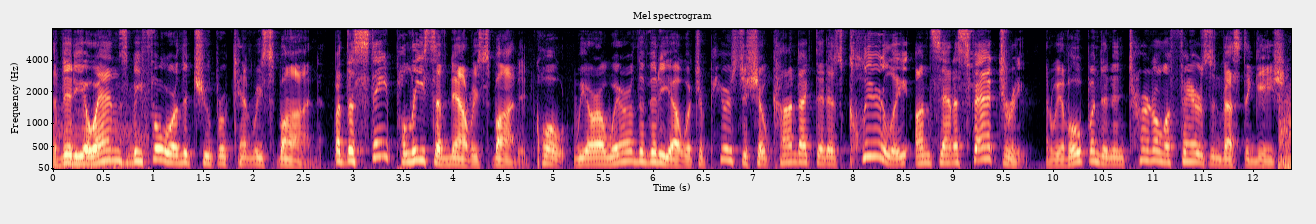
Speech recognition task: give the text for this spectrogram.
The video ends before the trooper can respond. But the state police have now responded. Quote, We are aware of the video, which appears to show conduct that is clearly unsatisfactory, and we have opened an internal affairs investigation.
